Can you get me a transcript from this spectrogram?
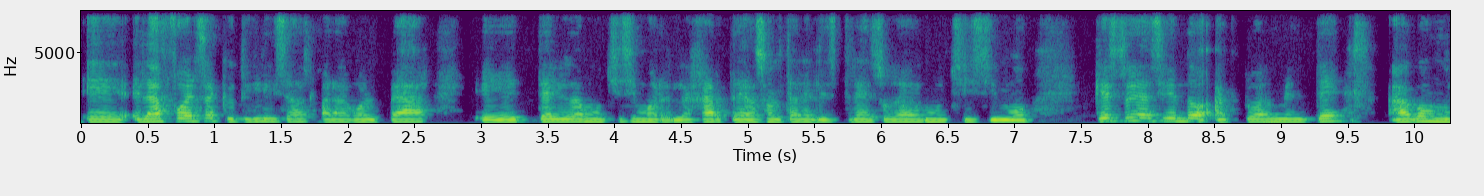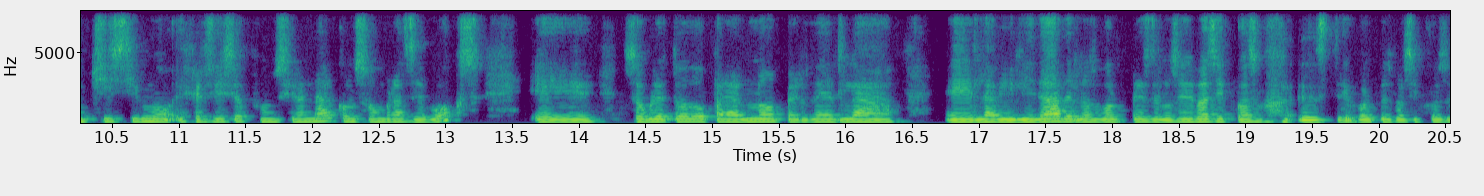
eh, la fuerza que utilizas para golpear te ayuda muchísimo a relajarte, a soltar el estrés, sudar muchísimo. ¿Qué estoy haciendo actualmente? Hago muchísimo ejercicio funcional con sombras de box, sobre todo para no perder la, eh, la habilidad de los golpes, de los seis básicos, este, golpes básicos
